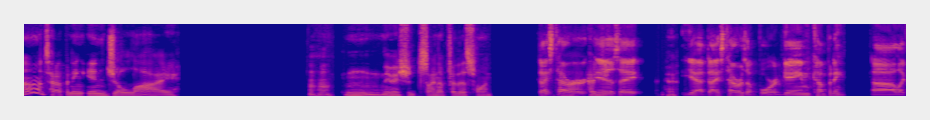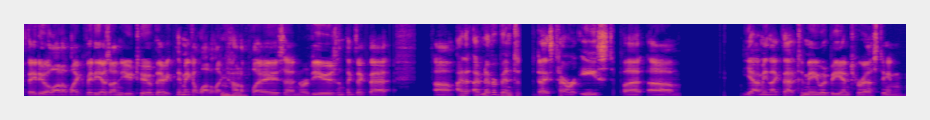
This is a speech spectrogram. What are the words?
Oh, it's happening in July. Mm-hmm. Hmm, maybe I should sign up for this one. Dice Tower you- is a Yeah. yeah. Dice Tower is a board game company. Uh, like they do a lot of like videos on YouTube. They they make a lot of like how Mm-hmm. to plays and reviews and things like that. Um, I, I've never been to Dice Tower East, but um, yeah, I mean like that to me would be interesting.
